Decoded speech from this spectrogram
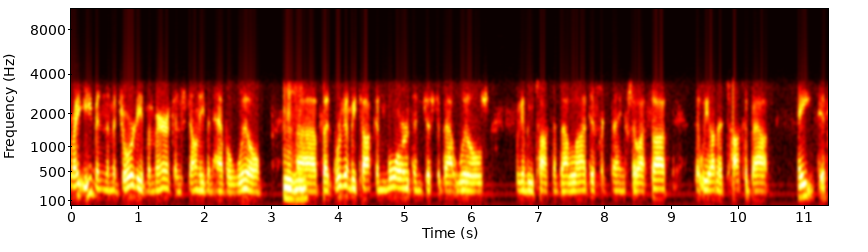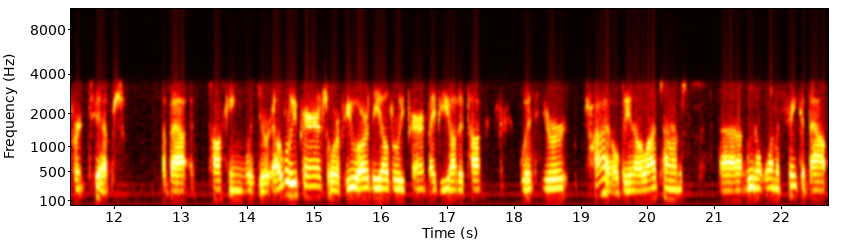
right even the majority of americans don't even have a will mm-hmm. uh, but we're going to be talking more than just about wills we're going to be talking about a lot of different things. So I thought that we ought to talk about eight different tips about talking with your elderly parents, or if you are the elderly parent, maybe you ought to talk with your child. You know, a lot of times uh, we don't want to think about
